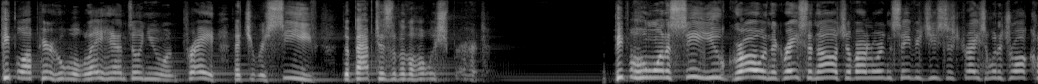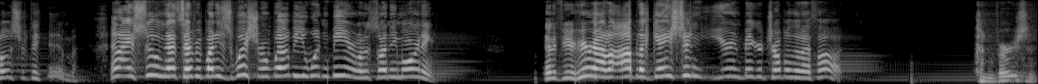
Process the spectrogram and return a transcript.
People up here who will lay hands on you and pray that you receive the baptism of the Holy Spirit. People who want to see you grow in the grace and knowledge of our Lord and Savior Jesus Christ, who want to draw closer to Him. And I assume that's everybody's wish, or maybe you wouldn't be here on a Sunday morning. And if you're here out of obligation, you're in bigger trouble than I thought. Conversion,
